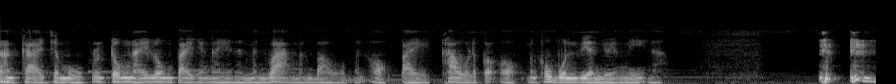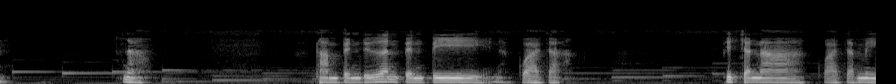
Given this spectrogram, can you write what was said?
ร่างกายจมูกตรงไหนลงไปยังไงนั้นมันว่างมันเบา มันออกไปเข้าแล้วก็ออก มันเข้าวนเวียนอยู่อย่างนี้นะนะทำเป็นเดือนเป็นปีนะกว่าจะพิจารณากว่าจะมี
